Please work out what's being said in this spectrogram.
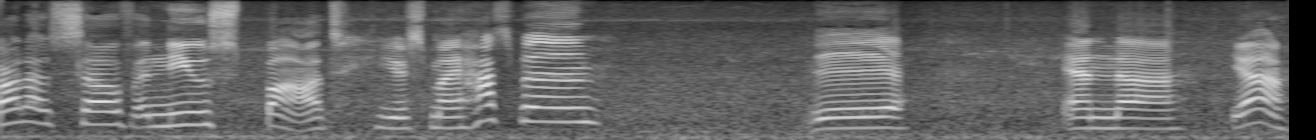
Got ourselves a new spot. Here's my husband. And uh, yeah,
